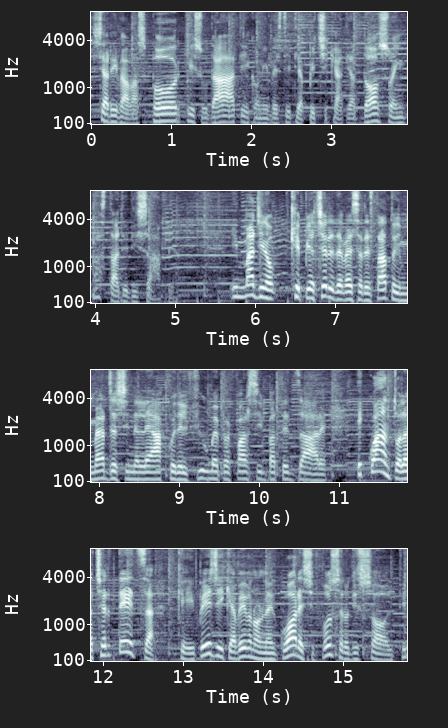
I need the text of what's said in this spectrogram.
Si arrivava sporchi, sudati, con i vestiti appiccicati addosso e impastati di sabbia. Immagino che piacere deve essere stato immergersi nelle acque del fiume per farsi battezzare e quanto la certezza che i pesi che avevano nel cuore si fossero dissolti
